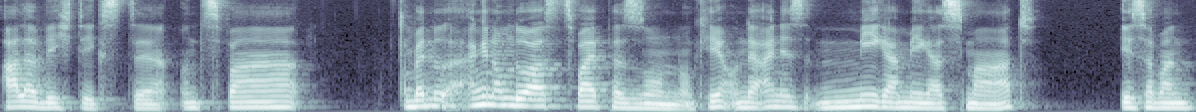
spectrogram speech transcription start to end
Allerwichtigste. Und zwar, wenn du, angenommen, du hast zwei Personen, okay, und der eine ist mega, mega smart, ist aber,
